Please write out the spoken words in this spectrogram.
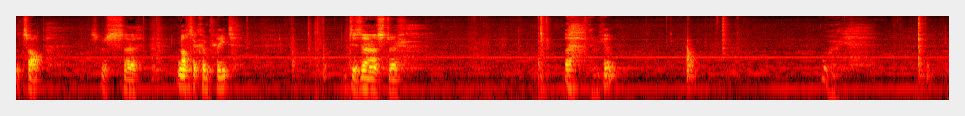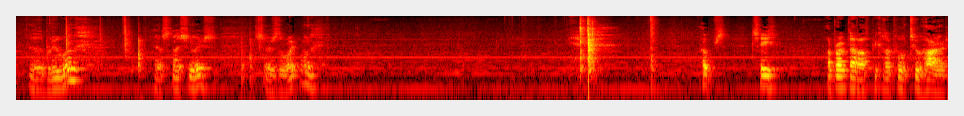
the top. So it's uh, not a complete disaster. Ah, there we go. There's the blue one. That's nice and loose. So there's the white one. Oops. See, I broke that off because I pulled too hard.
